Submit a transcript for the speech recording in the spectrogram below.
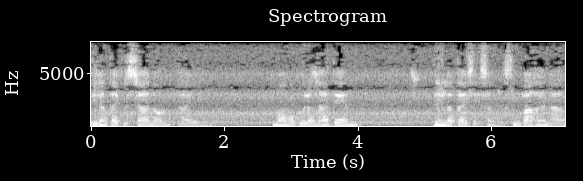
Hindi lang tayo kristyano dahil yung mga magulang natin dinala tayo sa isang simbahan na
